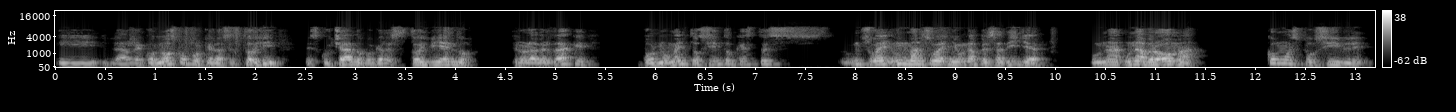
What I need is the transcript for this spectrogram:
y las reconozco porque las estoy escuchando, porque las estoy viendo, pero la verdad que por momentos siento que esto es un sueño, un mal sueño, una pesadilla, una, una broma. ¿Cómo es posible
